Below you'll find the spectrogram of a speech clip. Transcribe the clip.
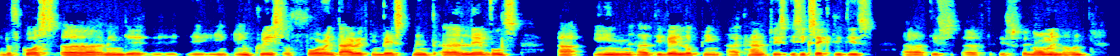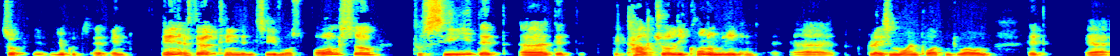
And of course, uh, I mean, the, the, increase of foreign direct investment levels in developing countries is exactly this. this this phenomenon. So you could and then a third tendency was also to see that uh, that the cultural economy and uh, plays a more important role. That uh,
